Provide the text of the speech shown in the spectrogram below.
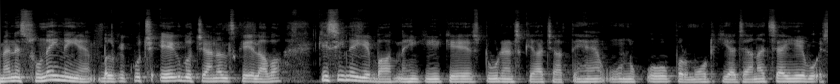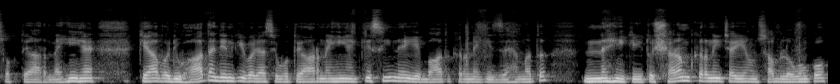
मैंने सुने ही नहीं है, बल्कि कुछ एक दो चैनल्स के अलावा किसी ने ये बात नहीं की कि स्टूडेंट्स क्या चाहते हैं, उनको प्रमोट किया जाना चाहिए, वो इस वक्त तैयार नहीं है। क्या वजूहत हैं जिनकी वजह से वो तैयार नहीं है? किसी ने ये बात करने की जहमत नहीं की। तो शर्म करनी चाहिए उन सब लोगों को,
